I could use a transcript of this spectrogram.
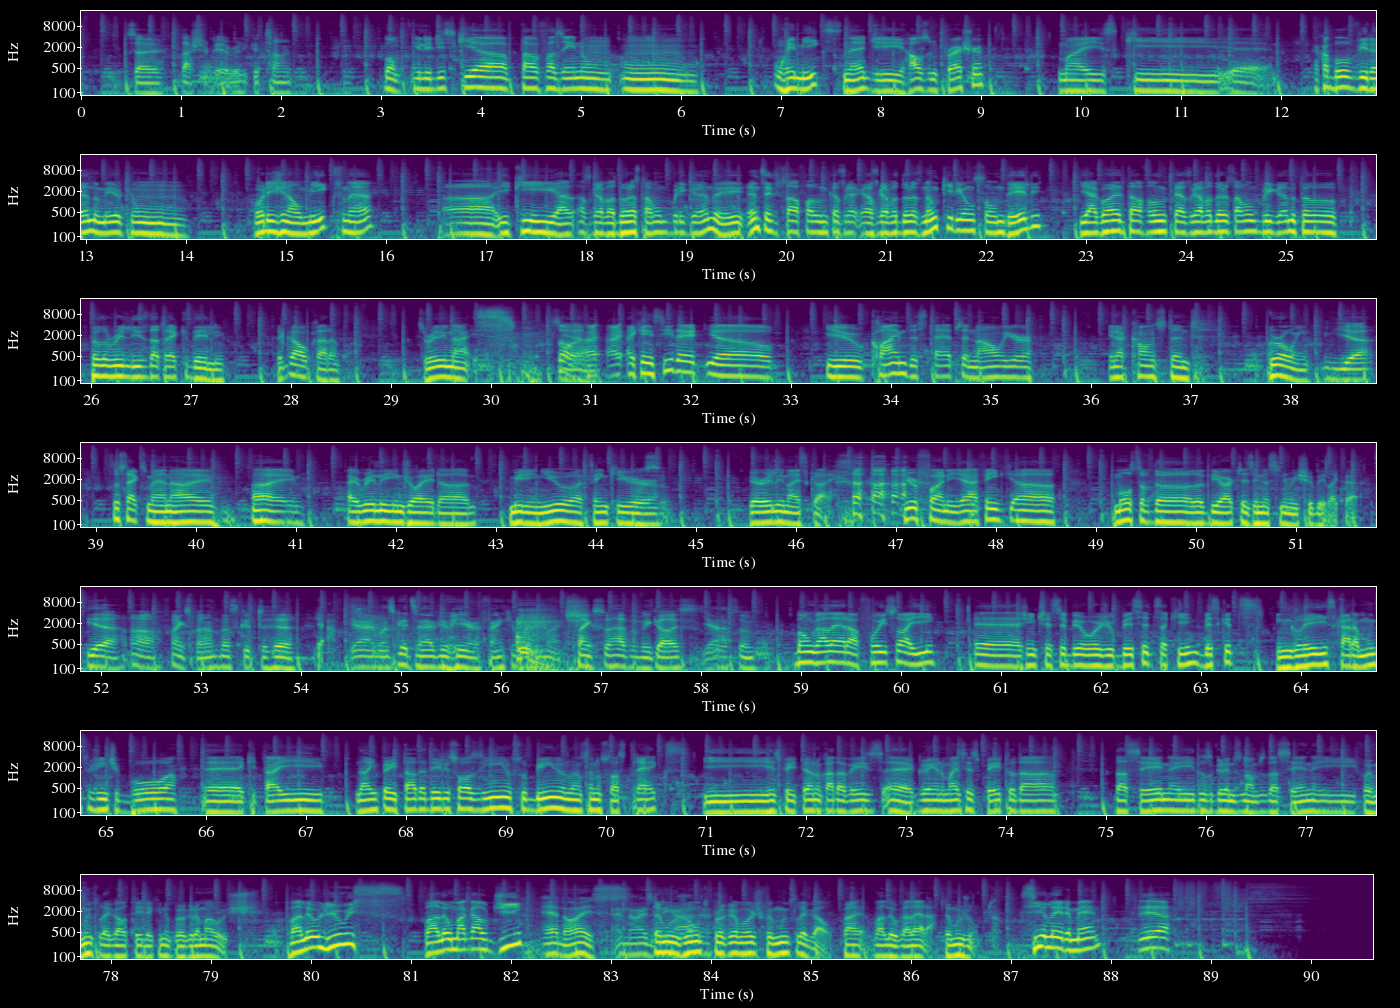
So that should be a really good time. Bom, ele disse que ia, tava fazendo um, um, um remix, né, de House and Pressure, mas que é, acabou virando meio que um original mix, né? Ah, e que a- as gravadoras estavam brigando. E antes ele estava falando que as, as gravadoras não queriam o som dele. E agora ele estava falando que as gravadoras estavam brigando pelo, pelo release da track dele. Legal, cara. It's really nice. So Yeah. I, I, I can see that you, you climbed the steps and now you're in a constant growing. Yeah. So Sex Man, I I I really enjoyed uh, meeting you. I think you're Awesome. you're a really nice guy. you're funny. Yeah, I think uh, most of the the artists in the scenery should be like that. Yeah. Oh, thanks, man. That's good to hear. Yeah. Yeah, it was good to have you here. Thank you very much. Thanks for having me, guys. Yeah. Awesome. Bom, galera, foi isso aí. É, a gente recebeu hoje o Biscits aqui, Biscits, inglês, cara, muito gente boa, é, que tá aí na empreitada dele sozinho, subindo, lançando suas tracks e respeitando cada vez, é, ganhando mais respeito da, da cena e dos grandes nomes da cena. E foi muito legal ter ele aqui no programa hoje. Valeu, Lewis! Valeu, Magaldi! É nóis. É nóis, Tamo obrigado. junto, o programa hoje foi muito legal. Va- Valeu, galera. Tamo junto. See you later, man. See ya.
